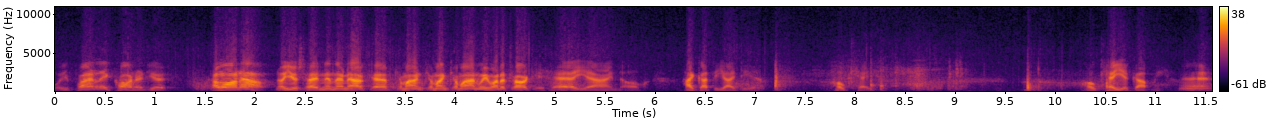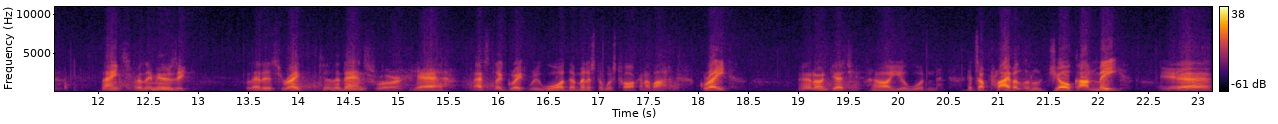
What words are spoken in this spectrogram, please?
We finally cornered you. Come on out. No use hiding in there now, Cobb. Come on, come on, come on. We want to talk to you. Yeah, yeah, I know. I got the idea. Okay. Okay, you got me. Yeah. Thanks for the music. Led us right to the dance floor. Yeah, that's the great reward the minister was talking about. Great. I don't get you. Oh, you wouldn't. It's a private little joke on me. Yeah?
